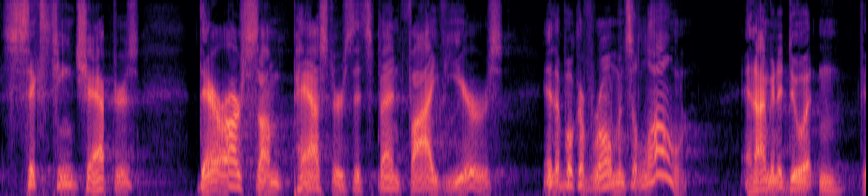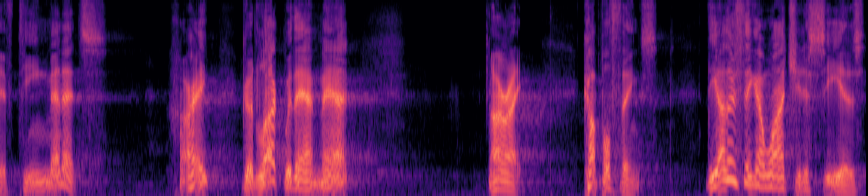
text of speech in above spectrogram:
16 chapters there are some pastors that spend five years in the book of Romans alone, and I'm going to do it in 15 minutes. All right? Good luck with that, Matt. All right, couple things. The other thing I want you to see is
